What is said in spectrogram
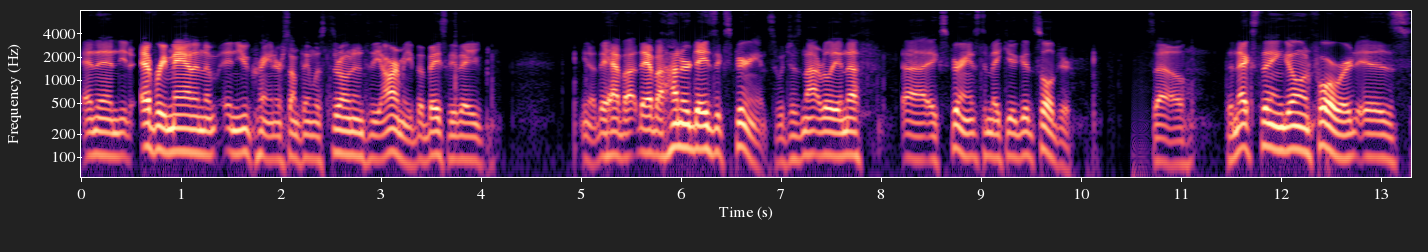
and then you know, every man in in Ukraine or something was thrown into the army. But basically, they you know they have a, they have a hundred days experience, which is not really enough uh, experience to make you a good soldier. So the next thing going forward is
